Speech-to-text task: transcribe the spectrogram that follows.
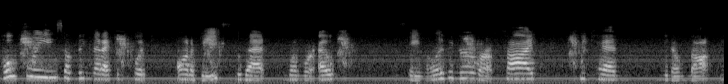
hopefully something that I can put on a base so that when we're out, say in the living room or outside, he can you know, not be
